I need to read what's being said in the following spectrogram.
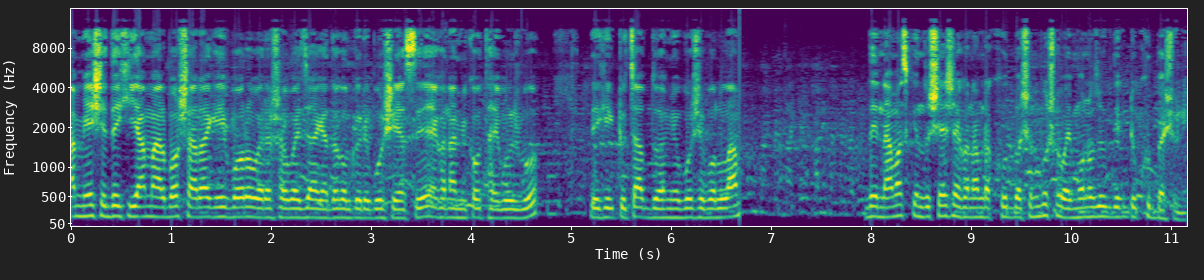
আমি এসে দেখি আমার বসার আগেই বড় বড় সবাই জায়গা দখল করে বসে আছে। এখন আমি কোথায় বসবো? দেখি একটু চাপ দো আমিও বসে পড়লাম। দে, নামাজ কিন্তু শেষ, এখন আমরা খুদবা শুনব। সবাই মনোযোগ দিয়ে একটু খুদবা শুনি।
